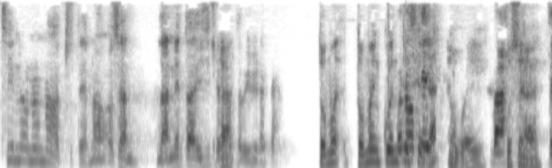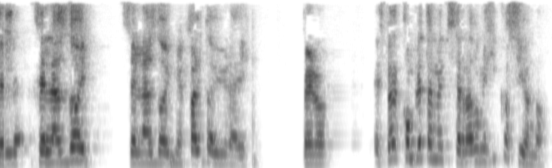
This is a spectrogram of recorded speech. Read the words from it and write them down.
Sí, no, no, no, chute, no. O sea, la neta, ahí sí te falta vivir acá. Toma, toma en cuenta Bueno, ese dato, güey. O sea, se, le- se las doy, se las doy, me falta vivir ahí. Pero, ¿está completamente cerrado México, sí o no?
